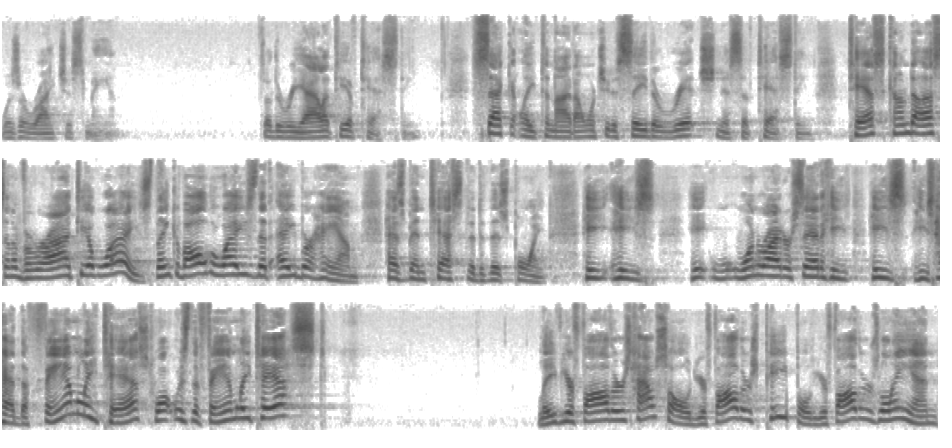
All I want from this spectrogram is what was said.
was a righteous man. So, the reality of testing. Secondly, tonight, I want you to see the richness of testing. Tests come to us in a variety of ways. Think of all the ways that Abraham has been tested at this point. He, he's, he, one writer said he, he's, he's had the family test. What was the family test? Leave your father's household, your father's people, your father's land,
